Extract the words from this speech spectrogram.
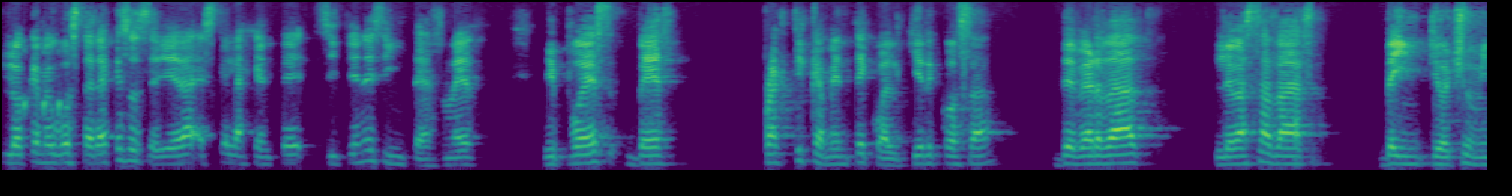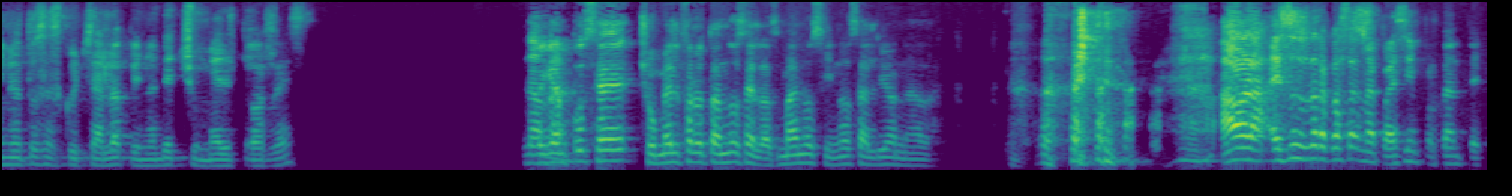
lo que me gustaría que sucediera es que la gente, si tienes internet y puedes ver prácticamente cualquier cosa, de verdad le vas a dar 28 minutos a escuchar la opinión de Chumel Torres. No, Oigan, puse Chumel frotándose las manos y no salió nada. Ahora, eso es otra cosa que me parece importante.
